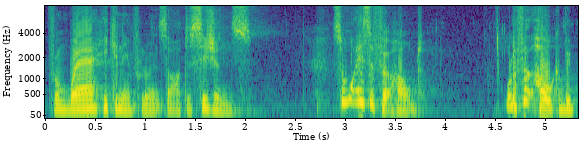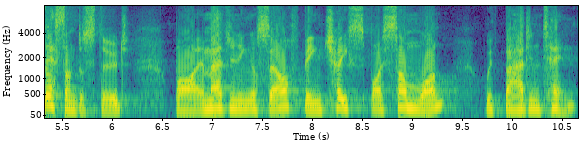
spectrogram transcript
from where he can influence our decisions. So, what is a foothold? Well, a foothold can be best understood by imagining yourself being chased by someone with bad intent.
